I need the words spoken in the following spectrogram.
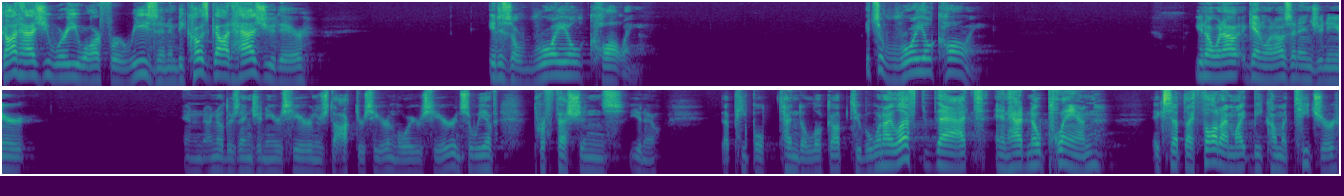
God has you where you are for a reason, and because God has you there, it is a royal calling. It's a royal calling. You know, when I again, when I was an engineer, and I know there's engineers here and there's doctors here and lawyers here, and so we have professions, you know, that people tend to look up to. But when I left that and had no plan, except I thought I might become a teacher,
